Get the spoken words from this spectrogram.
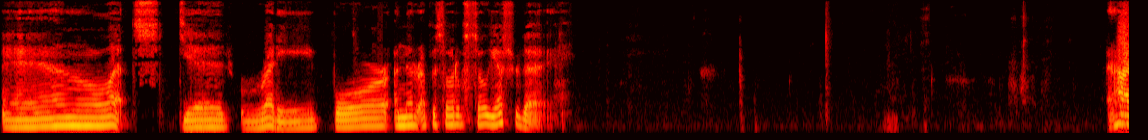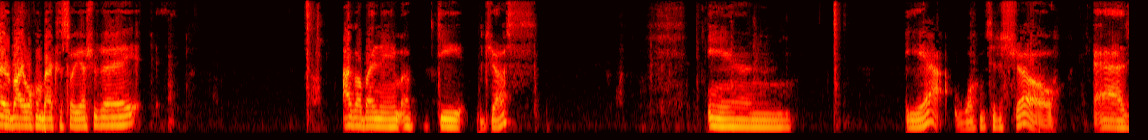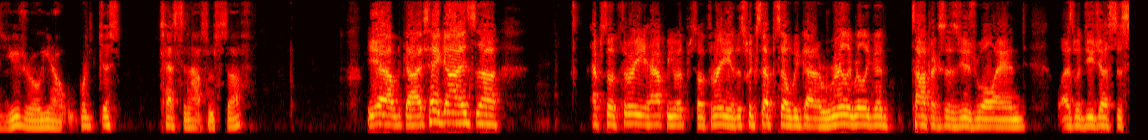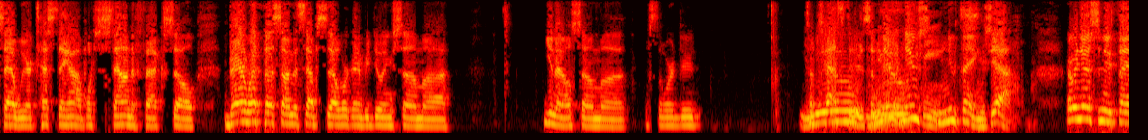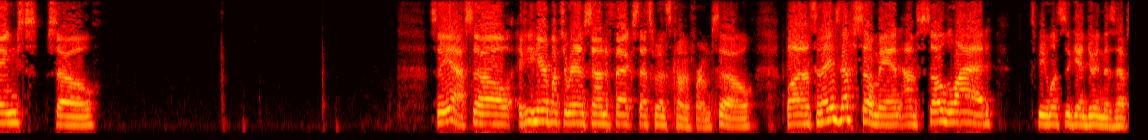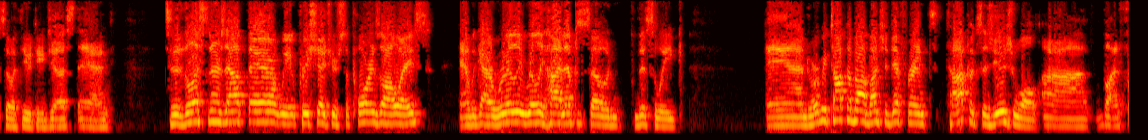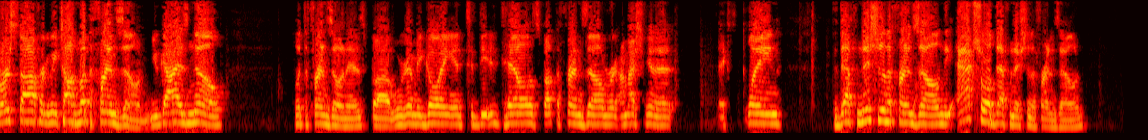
And let's get ready for another episode of So Yesterday. Hi, everybody. Welcome back to So Yesterday. I go by the name of D Just. And yeah, welcome to the show. As usual, you know, we're just testing out some stuff. Yeah, guys. Hey, guys. Uh, episode three. Happy episode three. This week's episode, we got a really, really good topics as usual. And as what you just said, we are testing out a bunch of sound effects. So bear with us on this episode. We're going to be doing some, uh, you know, some, uh, what's the word, dude? Some New- tests, dude. Some new, new new, things. new things. Yeah. We're going to do some new things. So So yeah, so if you hear a bunch of random sound effects, that's where it's coming from. So, but on today's episode, man, I'm so glad to be once again doing this episode with you, D Just, and to the listeners out there, we appreciate your support as always. And we got a really, really hot episode this week. And we're going to be talking about a bunch of different topics as usual. Uh, but first off, we're going to be talking about the friend zone. You guys know what the friend zone is, but we're going to be going into details about the friend zone. We're, I'm actually going to explain the definition of the friend zone, the actual definition of the friend zone,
